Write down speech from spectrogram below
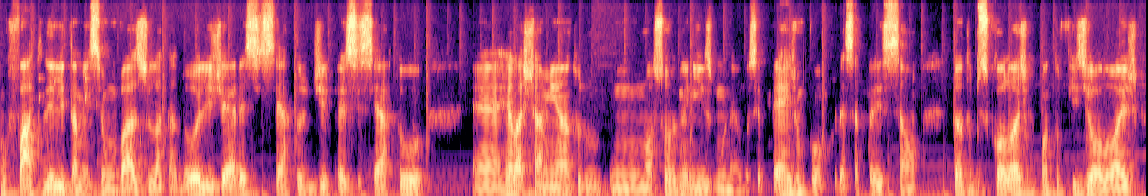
O fato dele também ser um vasodilatador, ele gera esse certo, esse certo é, relaxamento no, no, nosso organismo, né? Você perde um pouco dessa pressão, tanto psicológica quanto fisiológica.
